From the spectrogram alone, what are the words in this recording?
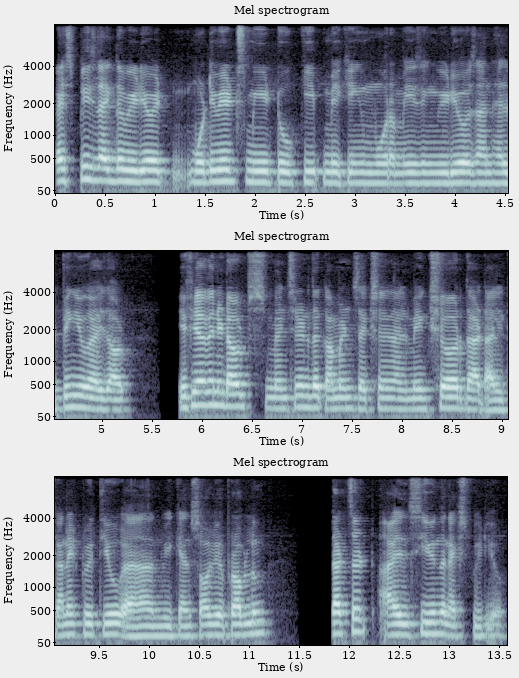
Guys please like the video. It motivates me to keep making more amazing videos and helping you guys out if you have any doubts mention in the comment section. I'll make sure that i'll connect with you and we can solve your problem. That's it. I'll see you in the next video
